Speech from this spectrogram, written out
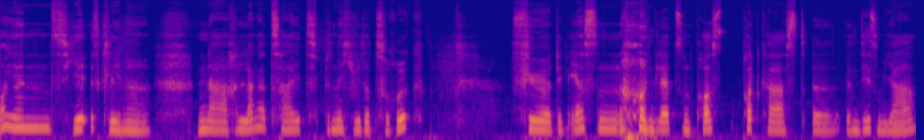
Moins, hier ist Kleine. Nach langer Zeit bin ich wieder zurück für den ersten und letzten Post Podcast äh, in diesem Jahr.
